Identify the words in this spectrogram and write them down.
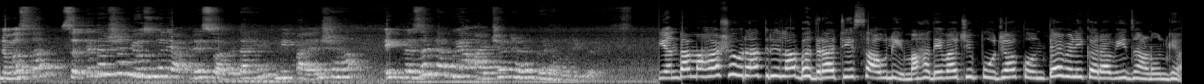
नमस्कार सत्यदर्शन न्यूजमध्ये आपले स्वागत आहे. मी पायल शहा. एक नजर टाकूया आजच्या ठळक घडामोडीवर. यंदा महाशिवरात्रीला भद्राची सावली महादेवाची पूजा कोणत्या वेळी करावी जाणून घ्या.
